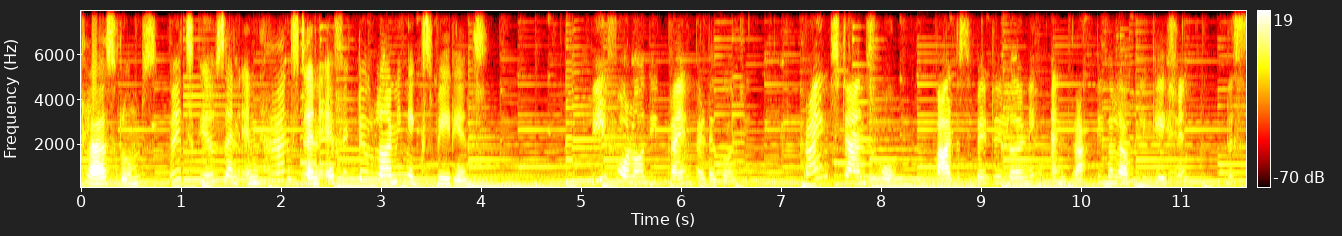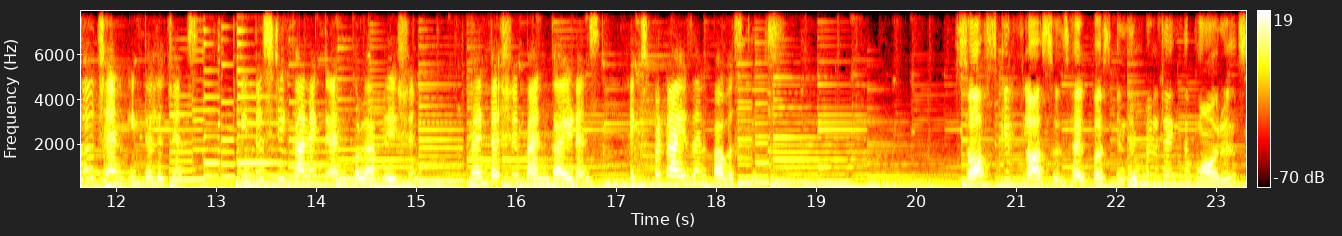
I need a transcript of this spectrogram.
classrooms which gives an enhanced and effective learning experience. We follow the PRIME pedagogy. PRIME stands for Participatory Learning and Practical Application, Research and Intelligence, Industry Connect and Collaboration, Mentorship and Guidance, Expertise and Power Skills. Soft skill classes help us in inbuilding the morals,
